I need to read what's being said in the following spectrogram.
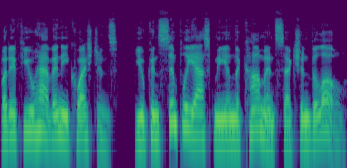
but if you have any questions, you can simply ask me in the comments section below.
